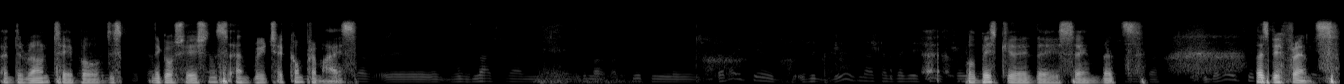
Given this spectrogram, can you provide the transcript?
at the round table of these negotiations and reach a compromise. Well, basically, they're saying that let's be friends,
